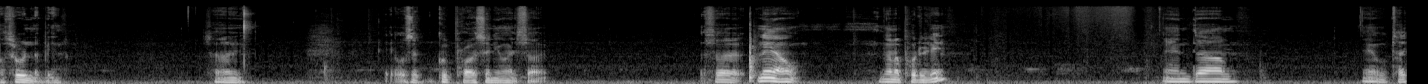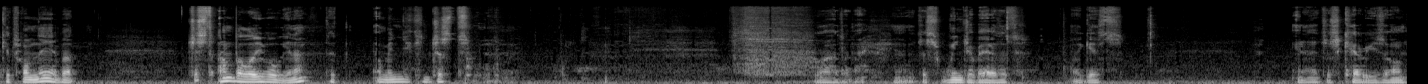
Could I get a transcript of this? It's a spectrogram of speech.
I threw it in the bin. So it was a good price anyway so so now I'm gonna put it in and um, yeah we'll take it from there but just unbelievable you know that I mean you can just well, I don't know, just whinge about it, I guess. You know, it just carries on.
